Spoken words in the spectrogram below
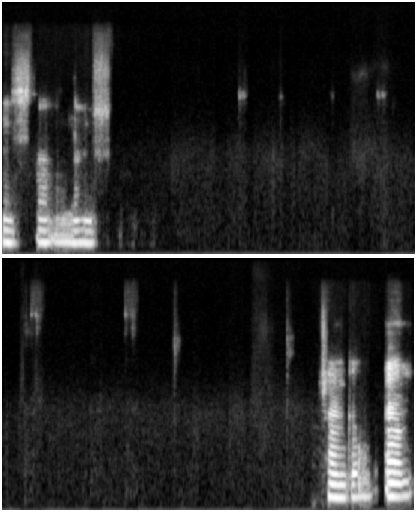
is that relation. Triangle M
